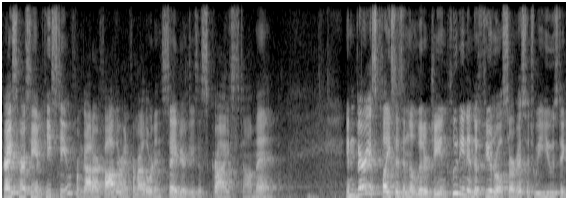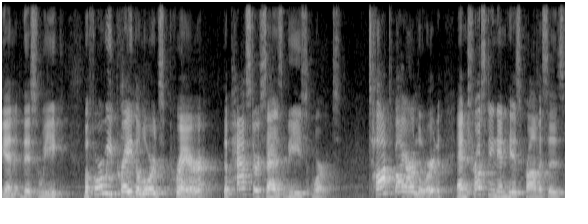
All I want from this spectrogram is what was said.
Grace, mercy, and peace to you from God our Father and from our Lord and Savior, Jesus Christ. Amen. In various places in the liturgy, including in the funeral service, which we used again this week, before we pray the Lord's Prayer, the pastor says these words Taught by our Lord and trusting in his promises,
